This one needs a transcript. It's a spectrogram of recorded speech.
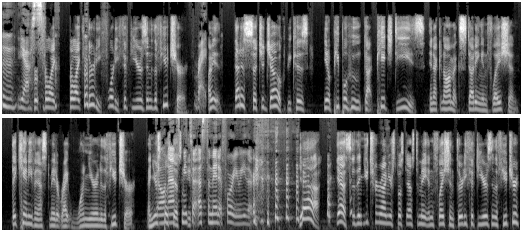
Mm, yes. For, for like for like 30, 40, 50 years into the future. Right. I mean, that is such a joke because you know, people who got PhDs in economics studying inflation, they can't even estimate it right one year into the future. And you're Don't supposed ask to estimate, me to estimate it for you either. yeah. Yeah. So then you turn around, you're supposed to estimate inflation 30, 50 years in the future.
